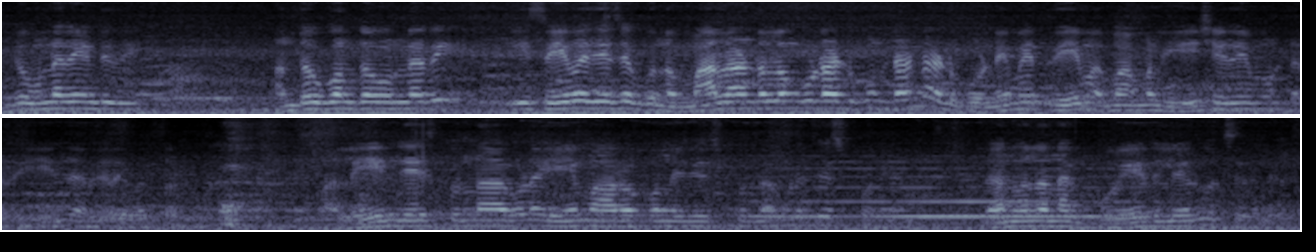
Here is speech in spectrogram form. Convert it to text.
ఇంకా ఉన్నది ఏంటిది? అంతో కొంత ఉన్నది ఈ సేవ చేసే గుణం. మాలాండలం కూడా అడ్డుకుంటా అంటే అడ్డుకోండి. ఏమైతే ఏం మమ్మల్ని చేసేది ఏముంటుంది? ఏం జరగదు ఎవరితో? వాళ్ళు ఏం చేసుకున్నా కూడా ఏం ఆరోపణలు చేసుకున్నా కూడా చేసుకోండి దానివల్ల నాకు పోయేది లేదు వచ్చేది లేదు.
